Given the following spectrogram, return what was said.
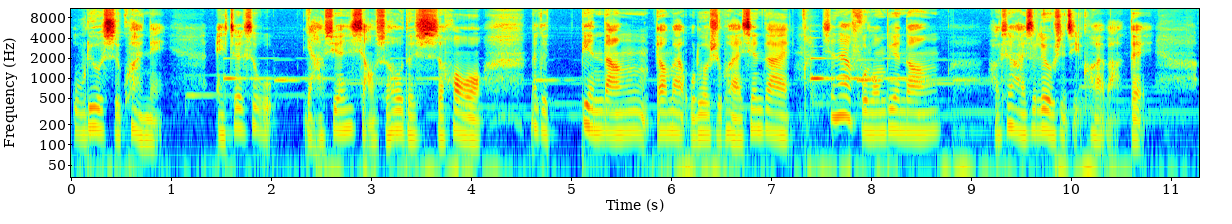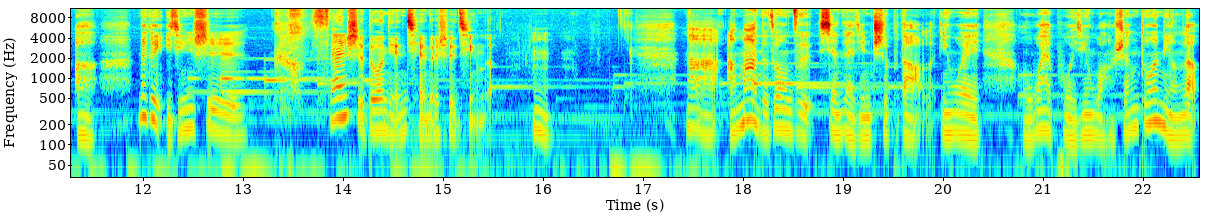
五六十块呢。”哎，这是我雅轩小时候的时候，那个便当要卖五六十块，现在现在芙蓉便当好像还是六十几块吧？对，啊，那个已经是 三十多年前的事情了，嗯。那阿妈的粽子现在已经吃不到了，因为我外婆已经往生多年了。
